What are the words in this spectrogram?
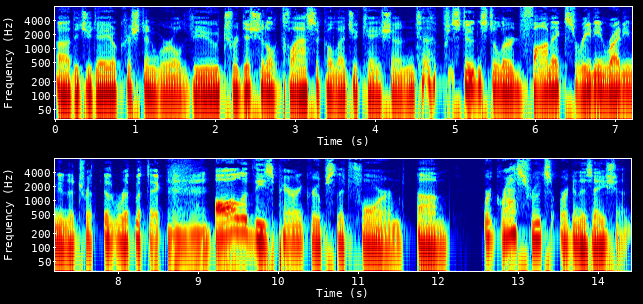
uh, the Judeo-Christian worldview, traditional classical education, students to learn phonics, reading, writing, and arithmetic. Mm-hmm. All of these parent groups that formed um, were grassroots organization.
